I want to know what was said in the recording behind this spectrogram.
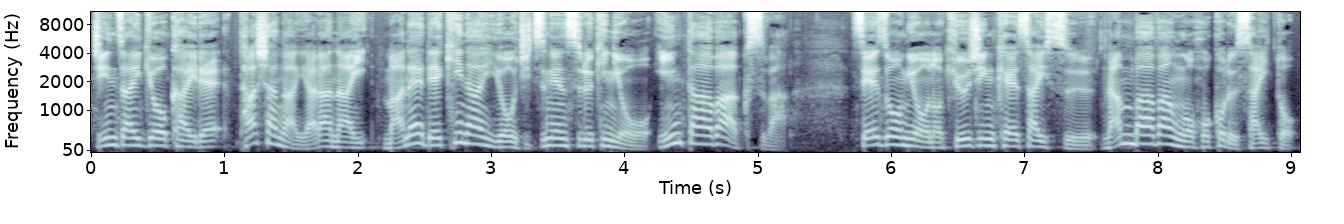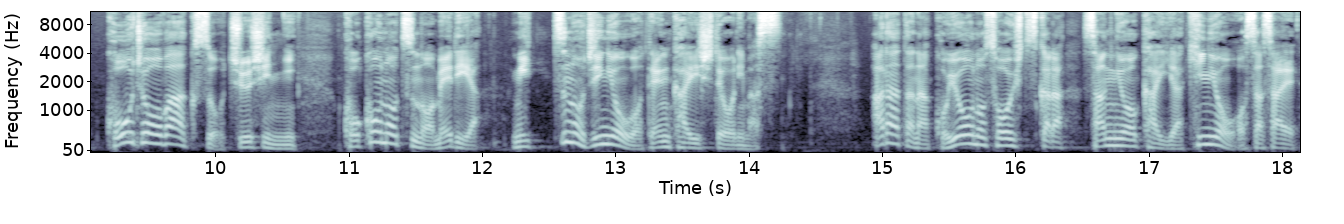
人材業界で他社がやらない真似できないを実現する企業インターワークスは製造業の求人掲載数ナンバーワンを誇るサイト工場ワークスを中心に9つのメディア3つの事業を展開しております。新たな雇用の創出から産業界や企業を支え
